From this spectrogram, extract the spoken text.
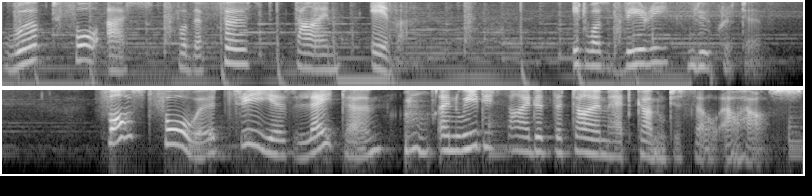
worked for us for the first time ever. It was very lucrative. Fast forward three years later, and we decided the time had come to sell our house.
